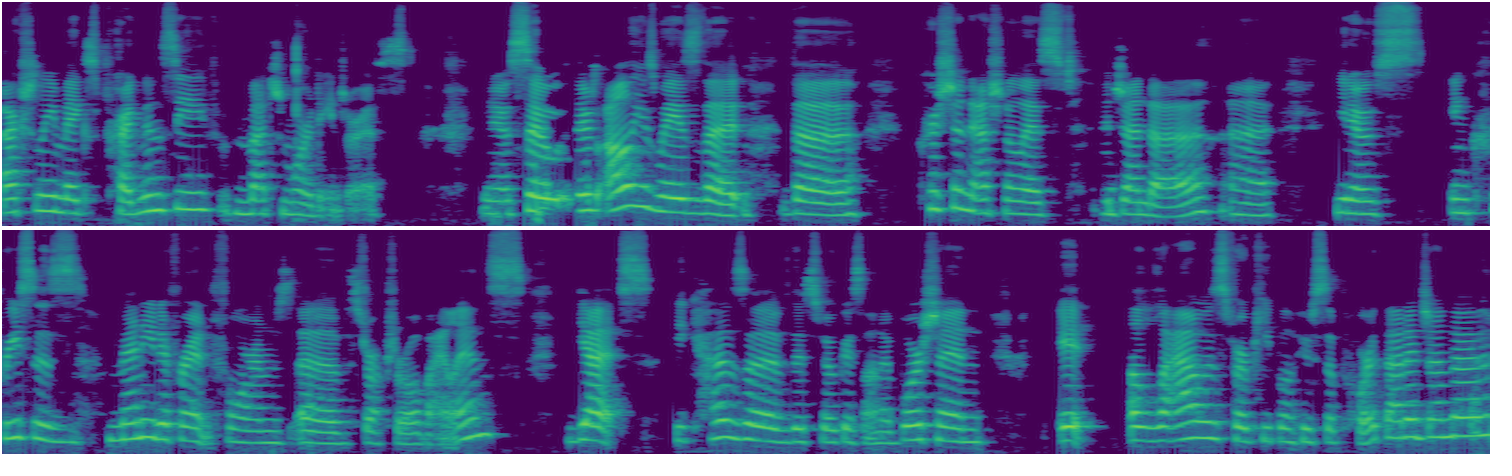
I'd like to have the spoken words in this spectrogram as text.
actually makes pregnancy much more dangerous. You know, so there's all these ways that the Christian nationalist agenda, uh, you know, s- increases many different forms of structural violence. Yet, because of this focus on abortion, it allows for people who support that agenda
